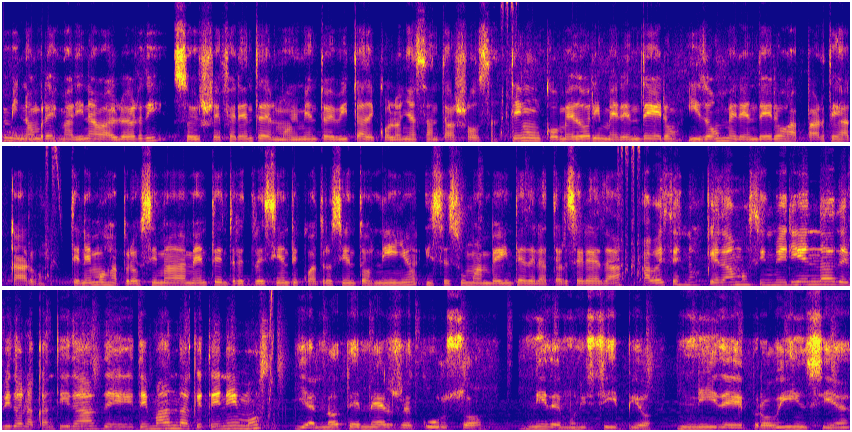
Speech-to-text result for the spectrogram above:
Mi nombre es Marina Valverdi, soy referente del movimiento Evita de Colonia Santa Rosa. Tengo un comedor y merendero y dos merenderos aparte a cargo. Tenemos aproximadamente entre 300 y 400 niños y se suman 20 de la tercera edad. A veces nos quedamos sin merienda debido a la cantidad de demanda que tenemos. y al no tener recurso ni de municipio ni de provincia,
